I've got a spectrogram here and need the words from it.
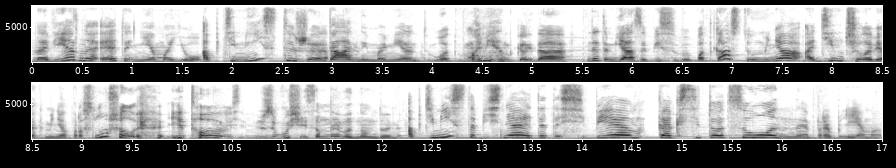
наверное, это не мое. Оптимисты же в данный момент, вот в момент, когда на этом я записываю подкасты, у меня один человек меня прослушал, и то живущий со мной в одном доме. Оптимист объясняет это себе как ситуационная проблема.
